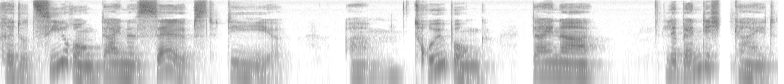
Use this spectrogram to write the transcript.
Reduzierung deines Selbst, die ähm, Trübung deiner Lebendigkeit,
